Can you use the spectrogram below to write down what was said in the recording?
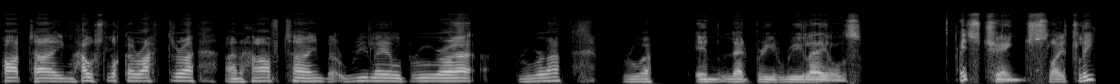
part-time house looker after and half-time real ale brewer, brewer, brewer in Ledbury Real Ales. It's changed slightly.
